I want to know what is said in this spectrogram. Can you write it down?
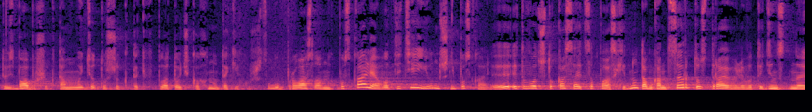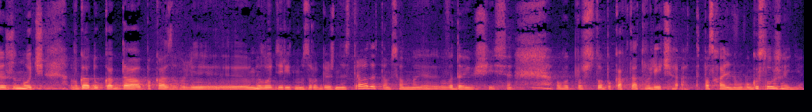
То есть бабушек там и тетушек таких в платочках, ну таких уж сугубо православных пускали, а вот детей юнош не пускали. Э, это вот что касается Пасхи. Ну там концерт устраивали. Вот единственная же ночь в году, когда показывали э, мелодии ритма зарубежной эстрады, там самые выдающиеся вот просто чтобы как-то отвлечь от пасхального богослужения.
